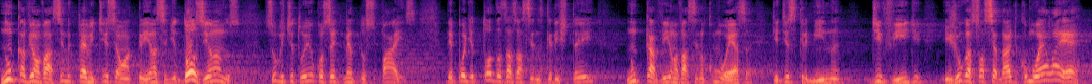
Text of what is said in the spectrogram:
Nunca vi uma vacina que permitisse a uma criança de 12 anos substituir o consentimento dos pais. Depois de todas as vacinas que eles têm, nunca vi uma vacina como essa que discrimina, divide e julga a sociedade como ela é.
